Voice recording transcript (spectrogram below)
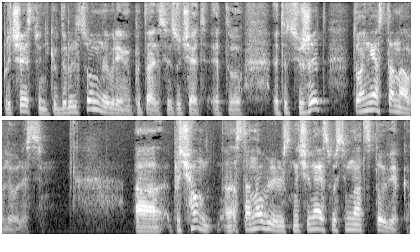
предшественники в дореволюционное время пытались изучать эту, этот сюжет, то они останавливались. А, причем останавливались начиная с 18 века.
